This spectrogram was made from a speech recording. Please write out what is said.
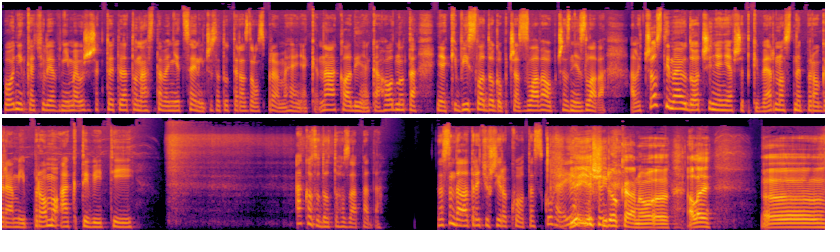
podnikatelia vnímajú, že však to je teda to nastavenie ceny, čo sa tu teraz rozprávame, hej, nejaké náklady, nejaká hodnota, nejaký výsledok, občas zľava, občas nezľava. Ale čo s tým majú dočinenia všetky vernostné programy, promo aktivity? Ako to do toho zapada? Ja som dala tretiu širokú otázku, hej? Je, je široká, no, e, ale uh,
